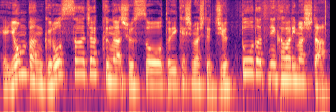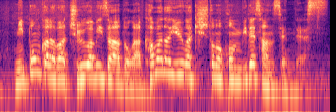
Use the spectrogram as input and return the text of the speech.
えー4番グロッサージャックが出走を取り消しまして10頭立てに変わりました。日本からは中和ウィザードが川田優雅騎手とのコンビで参戦です。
